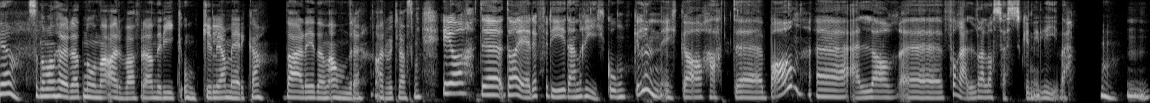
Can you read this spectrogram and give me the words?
Ja, Så når man hører at noen har arva fra en rik onkel i Amerika, da er det i den andre arveklassen? Ja, det, da er det fordi den rike onkelen ikke har hatt eh, barn eh, eller eh, foreldre eller søsken i live. Mm. Mm.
